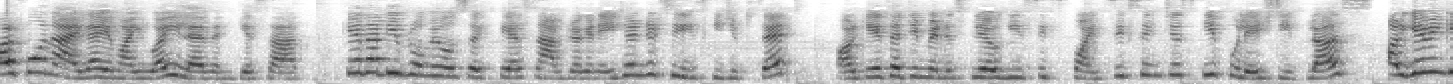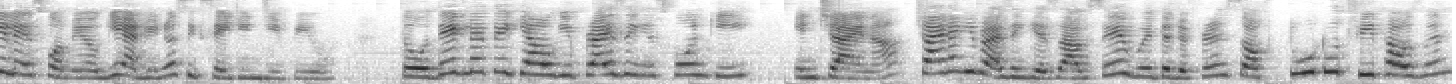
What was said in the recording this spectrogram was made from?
और फ़ोन आएगा एम आई वाई इलेवन के साथ। के थर्टी प्रो में हो सकती है स्नैपड्रैगन 800 सीरीज़ की चिपसेट और के थर्टी में डिस्प्ले होगी 6.6 इंचेस की फुल एच डी प्लस और गेमिंग के लिए इस फ़ोन में होगी एड्रीनो 618 जीपीयू तो देख लेते हैं क्या होगी प्राइसिंग इस फ़ोन की। इन चाइना चाइना की प्राइसिंग के हिसाब से with difference of two to three thousand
